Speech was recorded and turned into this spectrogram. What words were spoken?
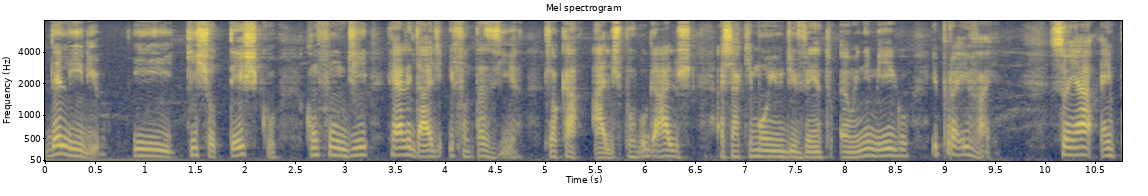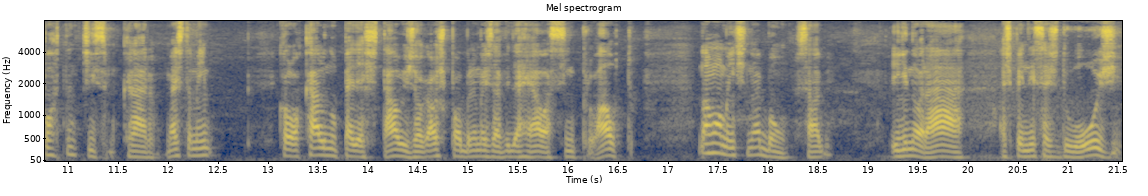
delírio e quixotesco confundir realidade e fantasia, trocar alhos por bugalhos, achar que moinho de vento é um inimigo e por aí vai. Sonhar é importantíssimo, claro, mas também colocá-lo no pedestal e jogar os problemas da vida real assim pro alto, normalmente não é bom, sabe? Ignorar as pendências do hoje,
